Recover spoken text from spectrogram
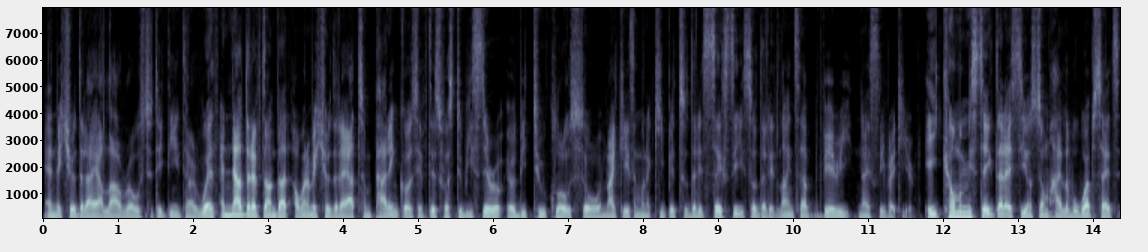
and make sure that I allow rows to take the entire width. And now that I've done that, I want to make sure that I add some padding because if this was to be zero, it would be too close. So in my case, I'm going to keep it so that it's 60 so that it lines up very nicely right here. A common mistake that I see on some HighLevel websites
